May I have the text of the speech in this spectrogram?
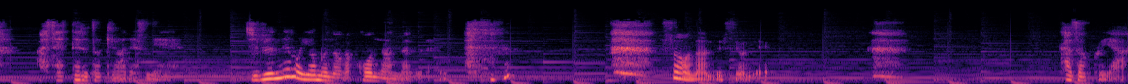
焦ってるときはですね、自分でも読むのが困難なぐらい。そうなんですよね。家族や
